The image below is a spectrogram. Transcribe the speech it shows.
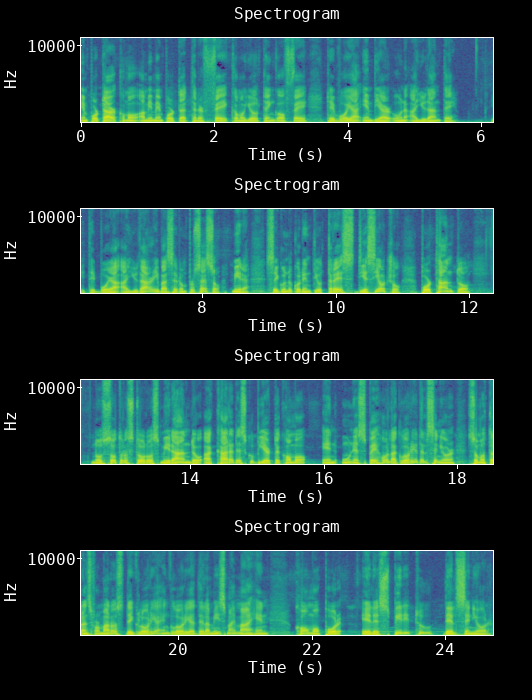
importar como a mí me importa, tener fe como yo tengo fe, te voy a enviar un ayudante y te voy a ayudar y va a ser un proceso. Mira, 2 Corintios 3, 18. Por tanto, nosotros todos mirando a cara descubierta como en un espejo la gloria del Señor, somos transformados de gloria en gloria de la misma imagen como por el Espíritu del Señor.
